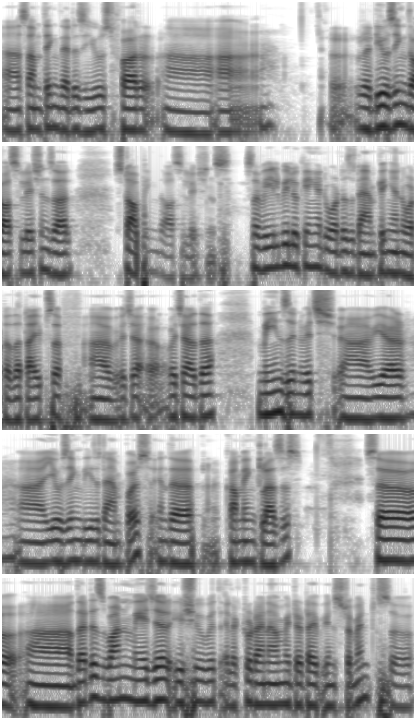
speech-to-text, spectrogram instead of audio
uh, something that is used for uh, reducing the oscillations or stopping the oscillations. So we'll be looking at what is damping and what are the types of uh, which are which are the means in which uh, we are uh, using these dampers in the coming classes so uh, that is one major issue with electrodynamometer type instrument. So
